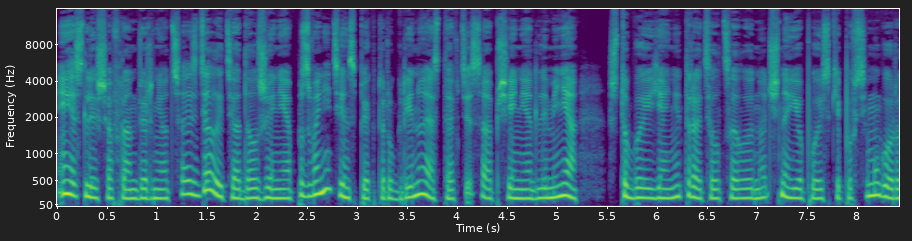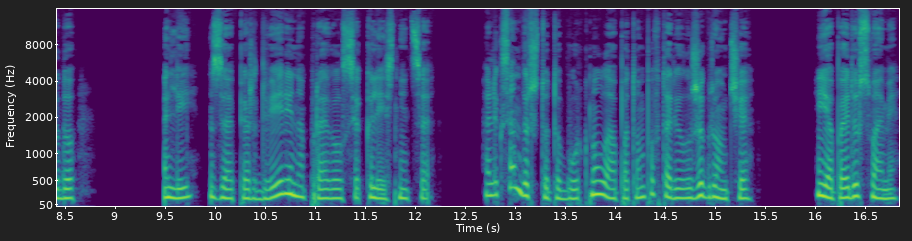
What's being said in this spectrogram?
Если Шафран вернется, сделайте одолжение, позвоните инспектору Грину и оставьте сообщение для меня, чтобы я не тратил целую ночь на ее поиски по всему городу». Ли запер дверь и направился к лестнице. Александр что-то буркнул, а потом повторил уже громче. «Я пойду с вами».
